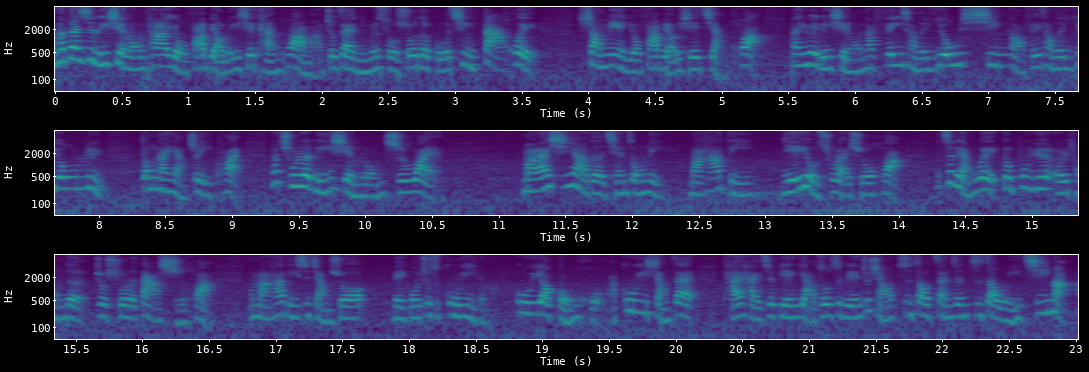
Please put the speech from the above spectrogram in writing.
好，那但是李显龙他有发表了一些谈话嘛，就在你们所说的国庆大会上面有发表一些讲话。那因为李显龙他非常的忧心啊，非常的忧虑东南亚这一块。那除了李显龙之外，马来西亚的前总理马哈迪也有出来说话。这两位都不约而同的就说了大实话。马哈迪是讲说，美国就是故意的嘛，故意要拱火嘛，故意想在台海这边、亚洲这边就想要制造战争、制造危机嘛。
